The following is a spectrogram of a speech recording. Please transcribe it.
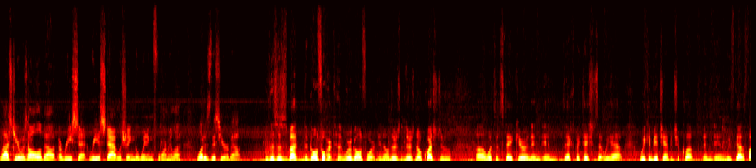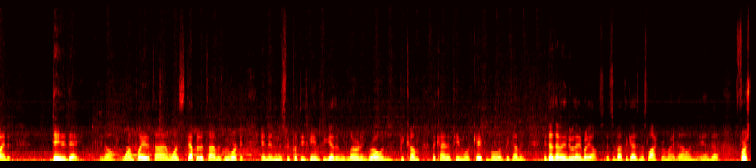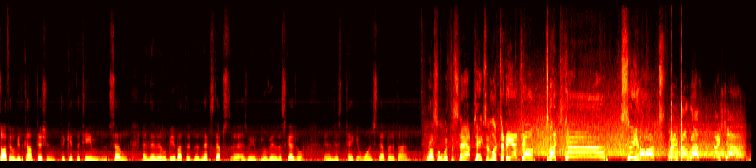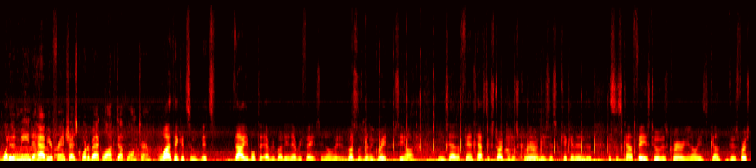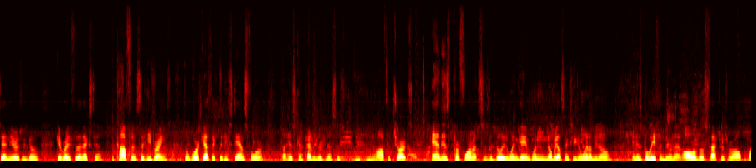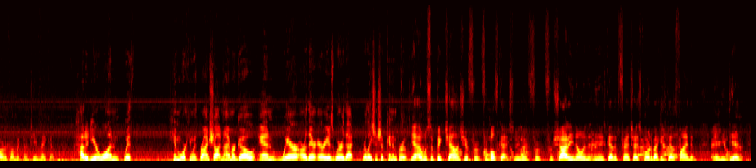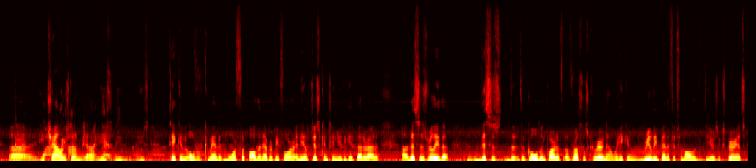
Last year was all about a reset, reestablishing the winning formula. What is this year about? This is about going for it. We're going for it. You know, there's there's no question uh, what's at stake here and, and, the expectations that we have. We can be a championship club, and, and we've got to find it day to day. You know, one play at a time, one step at a time as we work it. And then as we put these games together and we learn and grow and become the kind of team we're capable of becoming. It doesn't have anything to do with anybody else. It's about the guys in this locker room right now. And, and uh, first off, it'll be the competition to get the team settled. And then it'll be about the, the next steps uh, as we move into the schedule and just take it one step at a time. Russell with the snap, takes it, looks to the end zone, touchdown! Seahawks! Way to go, Russ! Nice job! What does it mean to have your franchise quarterback locked up long term? Well, I think it's it's valuable to everybody in every phase. You know, Russell's been a great Seahawk. He's had a fantastic start to his career, and he's just kicking into this is kind of phase two of his career. You know, he's gone through his first 10 years. He's going to get ready for the next 10. The confidence that he brings, the work ethic that he stands for, uh, his competitiveness is you know off the charts, and his performance, his ability to win games when nobody else thinks you can win them. You know, and his belief in doing that. All of those factors are all part of our, our team makeup. How did year one with him working with Brian Schottenheimer go, and where are there areas where that relationship can improve? Yeah, it was a big challenge here for, for both guys. You know, for, for Shotty, knowing that you know, he's got a franchise quarterback, he's got to find him, and he did. Uh, he challenged him. Uh, he's, he, he's taken over command of more football than ever before, and he'll just continue to get better at it. Uh, this is really the this is the, the golden part of, of, Russell's career now, where he can really benefit from all of the years' experience.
